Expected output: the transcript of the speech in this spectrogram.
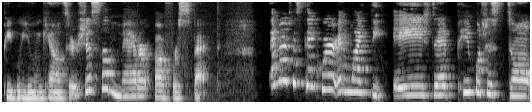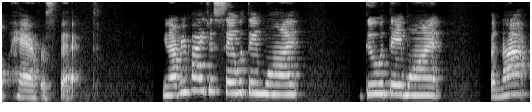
people you encounter. It's just a matter of respect. And I just think we're in like the age that people just don't have respect. You know, everybody just say what they want, do what they want, but not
